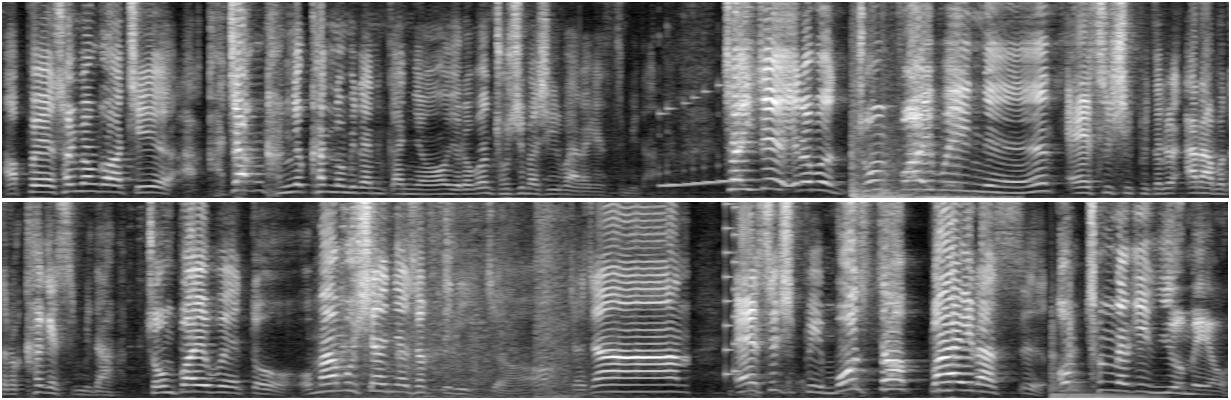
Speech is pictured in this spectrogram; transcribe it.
앞에 설명과 같이 아, 가장 강력한 놈이라니까요. 여러분 조심하시길 바라겠습니다. 자 이제 여러분 존5에 있는 SCP들을 알아보도록 하겠습니다. 존5에 또 어마무시한 녀석들이 있죠. 짜잔! SCP 몬스터 바이러스. 엄청나게 위험해요.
